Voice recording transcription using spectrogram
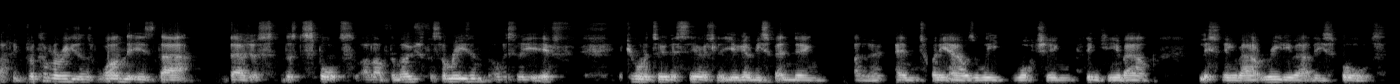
I think for a couple of reasons. One is that they're just the sports I love the most for some reason. Obviously, if if you want to do this seriously, you're going to be spending I don't know, 10, 20 hours a week watching, thinking about, listening about, reading about these sports.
